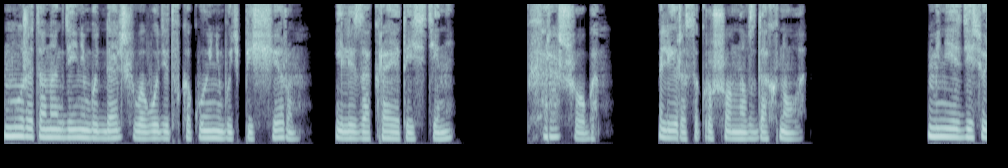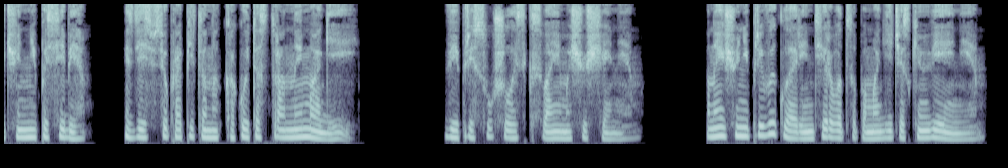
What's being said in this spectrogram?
Может, она где-нибудь дальше выводит в какую-нибудь пещеру или за край этой стены? Хорошо бы. Лира сокрушенно вздохнула. Мне здесь очень не по себе. Здесь все пропитано какой-то странной магией. Ви прислушалась к своим ощущениям. Она еще не привыкла ориентироваться по магическим веяниям,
